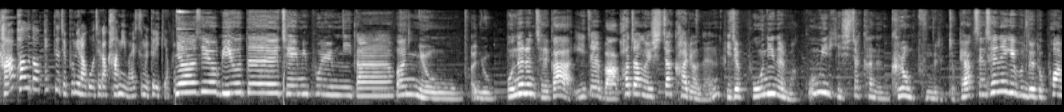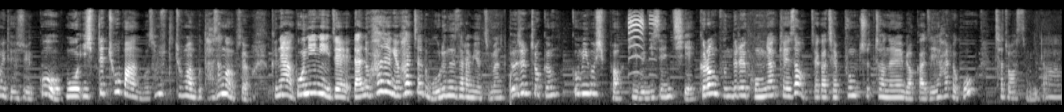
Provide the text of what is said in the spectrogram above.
가 파우더 팩트 제품이라고 제가 감히 말씀을 드릴게요. 안녕하세요 미우들. 제이미포유입니다. 안녕. 안녕. 오늘은 제가 이제 막 화장을 시작하려는 이제 본인을 막 꾸미기 시작하는 그런 분들 있죠. 대학생 새내기 분들도 포함이 될 수 있고 뭐 20대 초반 뭐 30대 초반 뭐 다 상관없어요. 그냥 본인이 이제 나는 화장의 화자도 모르는 사람이었지만 요즘 조금 꾸미고 싶어. 기분이 센치해. 그런 분들을 공략해서 제가 제품 추천을 몇 가지 하려고 찾아왔습니다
